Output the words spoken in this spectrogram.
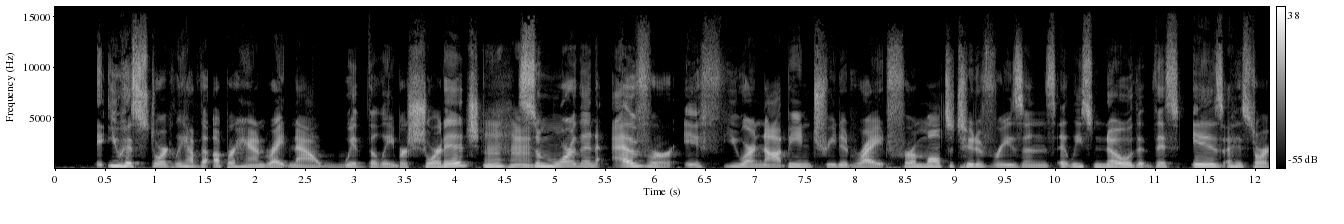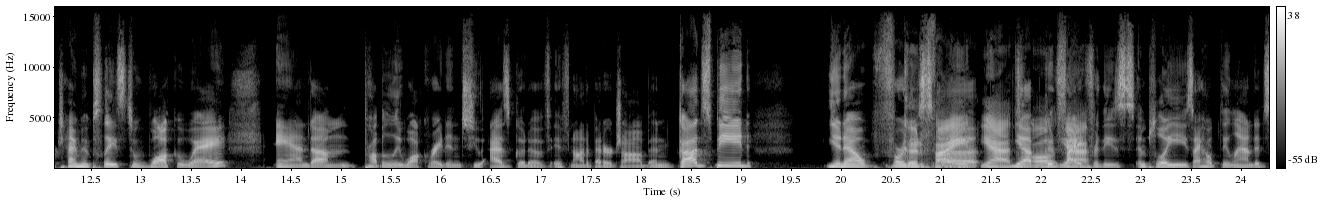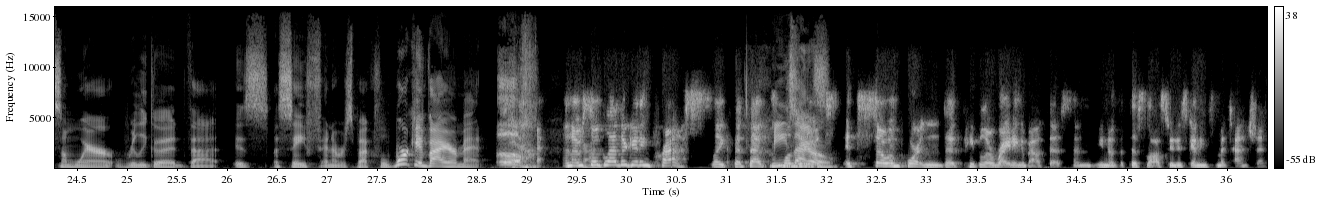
you historically have the upper hand right now with the labor shortage. Mhm. So, more than ever, if you are not being treated right for a multitude of reasons, at least know that this is a historic time and place to walk away and um, probably walk right into as good of, if not a better job. And Godspeed, you know, for Good these, fight. uh, yeah. yeah, all- good fight yeah. for these employees. I hope they landed somewhere really good that is a safe and a respectful work environment. Ugh. And I'm Yeah. so glad they're getting press. Like that. That's Me well, too. that's- It's so important that people are writing about this, and you know that this lawsuit is getting some attention.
